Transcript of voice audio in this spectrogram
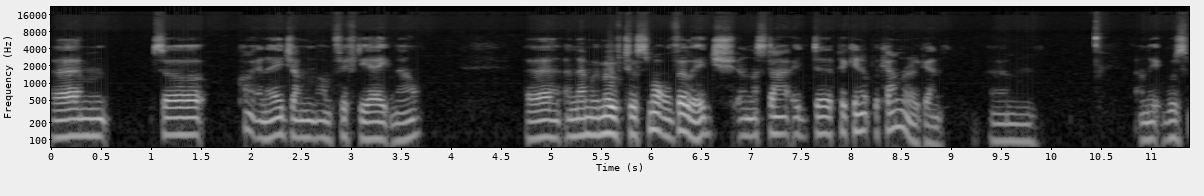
Um, so quite an age. I'm, I'm 58 now. Uh, and then we moved to a small village and I started uh, picking up the camera again. Um, and it was,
